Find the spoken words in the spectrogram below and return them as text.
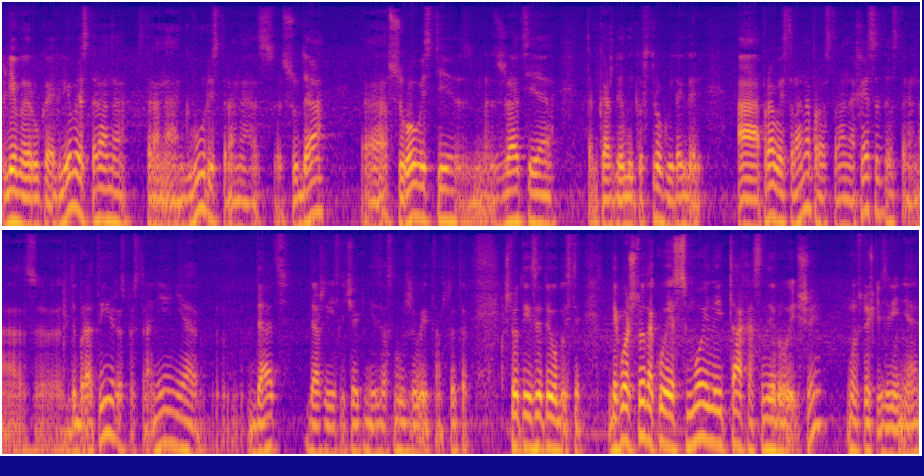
Левая рука – это левая сторона, сторона гвуры, сторона суда, а, суровости, сжатия, там каждая лыка в строку и так далее. А правая сторона, правая сторона хеседа, сторона доброты, распространения, дать, даже если человек не заслуживает там, что-то, что-то из этой области. Так вот, что такое смойлый тахас леройши? Ну, с точки зрения,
